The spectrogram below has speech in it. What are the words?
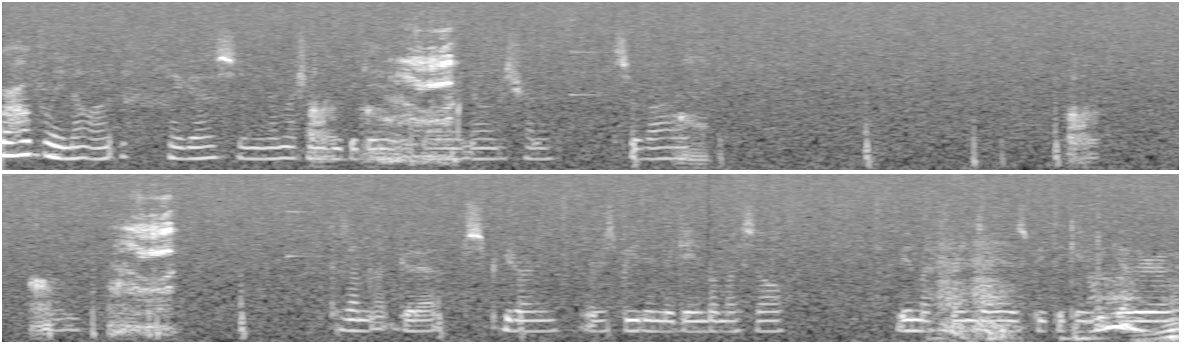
Or hopefully not, I guess. I mean, I'm not trying to beat the game right now, I'm just trying to survive. Because I'm not good at speedrunning or just beating the game by myself. Me and my friends always beat the game together. I've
